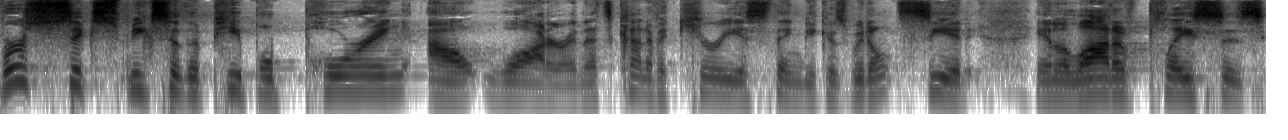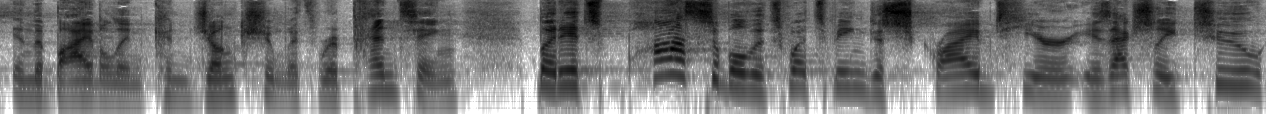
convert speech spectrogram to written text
Verse 6 speaks of the people pouring out water, and that's kind of a curious thing because we don't see it in a lot of places in the Bible in conjunction with repenting. But it's possible that what's being described here is actually two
